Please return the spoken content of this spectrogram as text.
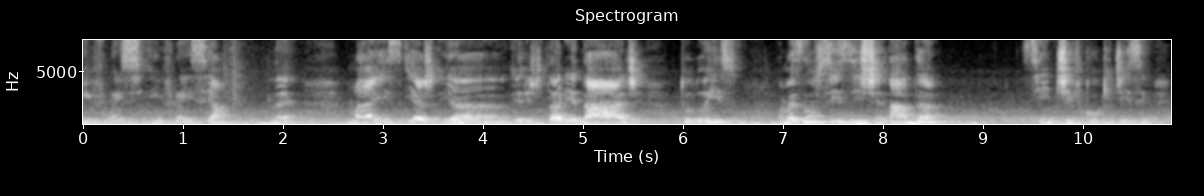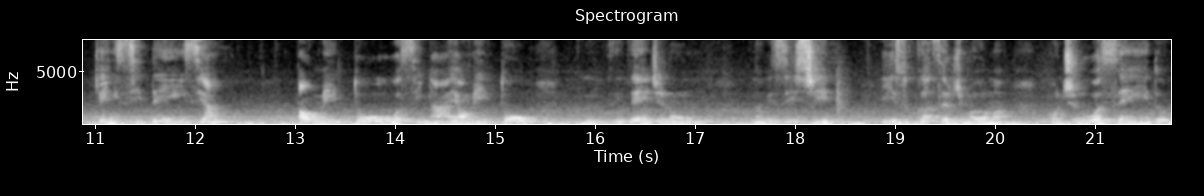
influenci, influenciar, né? Mas, e a, e a hereditariedade, tudo isso. Mas não se existe nada científico que disse que a incidência aumentou, assim, ai, aumentou, entende? Não, não existe isso. Câncer de mama continua sendo,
